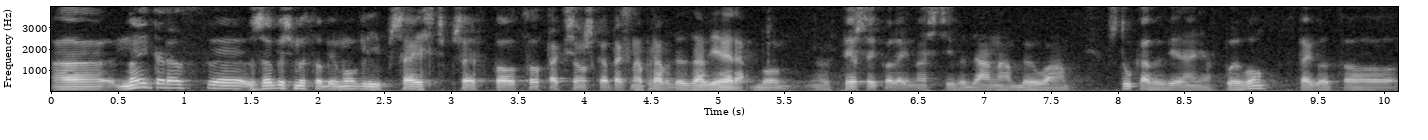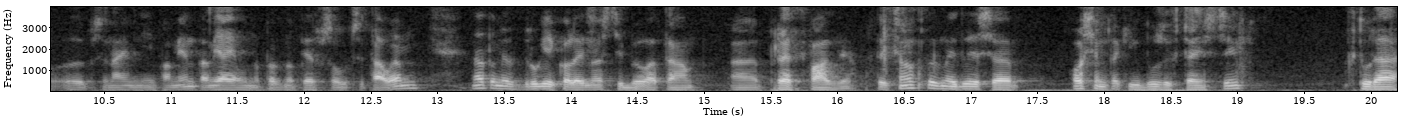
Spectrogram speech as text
E, no i teraz, e, żebyśmy sobie mogli przejść przez to, co ta książka tak naprawdę zawiera, bo w pierwszej kolejności wydana była Sztuka wywierania wpływu, z tego co e, przynajmniej pamiętam, ja ją na pewno pierwszą czytałem, natomiast w drugiej kolejności była ta presfazja. W tej książce znajduje się osiem takich dużych części, które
